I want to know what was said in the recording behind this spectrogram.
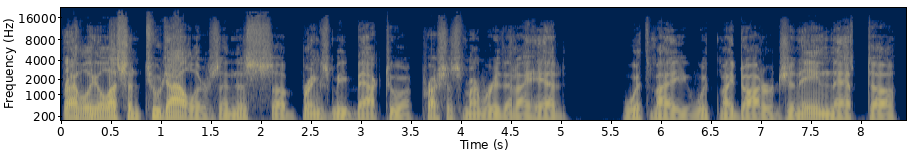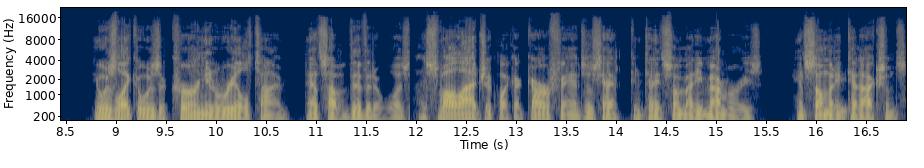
Probably less than two dollars, and this uh, brings me back to a precious memory that I had with my with my daughter Janine. That uh, it was like it was occurring in real time. That's how vivid it was. A small object like a car fan just had contained so many memories and so many mm-hmm. connections.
